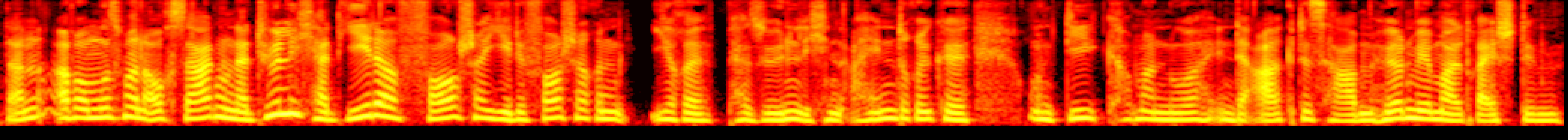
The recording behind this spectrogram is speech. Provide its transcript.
Dann aber muss man auch sagen, natürlich hat jeder Forscher, jede Forscherin ihre persönlichen Eindrücke und die kann man nur in der Arktis haben. Hören wir mal drei Stimmen.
